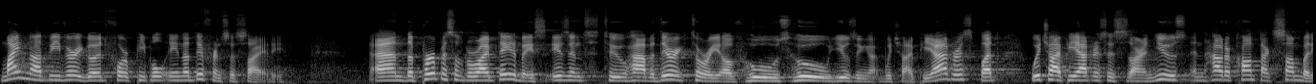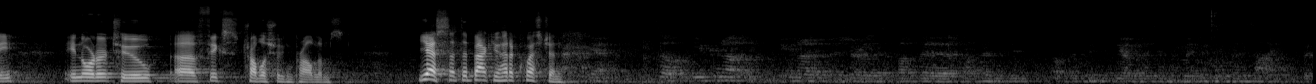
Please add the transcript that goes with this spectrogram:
might not be very good for people in a different society. And the purpose of the RIPE database isn't to have a directory of who's who using which IP address, but which IP addresses are in use and how to contact somebody in order to uh, fix troubleshooting problems. Yes, at the back you had a question. Yeah. So you cannot, you cannot assure us of the authenticity of this information because it's assigned, but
